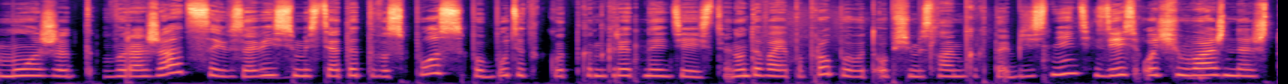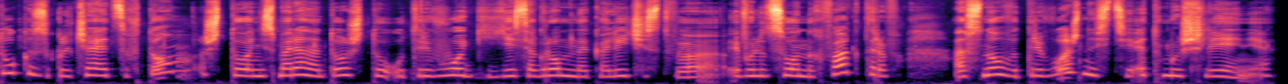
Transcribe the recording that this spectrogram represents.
может выражаться, и в зависимости от этого способа будет вот конкретное действие. Ну, давай я попробую вот общими словами как-то объяснить. Здесь очень важная штука заключается в том, что, несмотря на то, что у тревоги есть огромное количество эволюционных факторов, основа тревожности — это мышление.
